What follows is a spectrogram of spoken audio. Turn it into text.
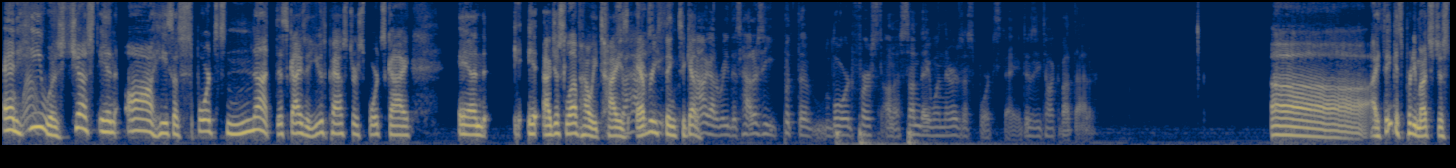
and Wow. he was just in awe. He's a sports nut. This guy's a youth pastor, sports guy, and it, it, I just love how he ties So how does he- everything together. Now I gotta read this. How does he put the Lord first on a Sunday when there is a sports day? Does he talk about that? Or? Uh, I think it's pretty much just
